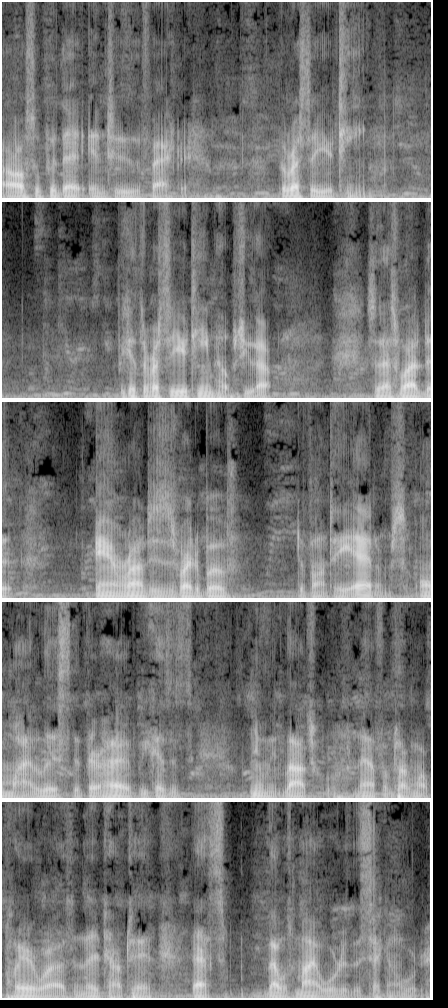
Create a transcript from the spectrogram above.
I also put that into the factor. The rest of your team. Because the rest of your team helps you out. So that's why the Aaron Rodgers is right above Davante Adams on my list that they're have because it's you know logical. Now if I'm talking about player wise in their top ten, that's that was my order, the second order.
